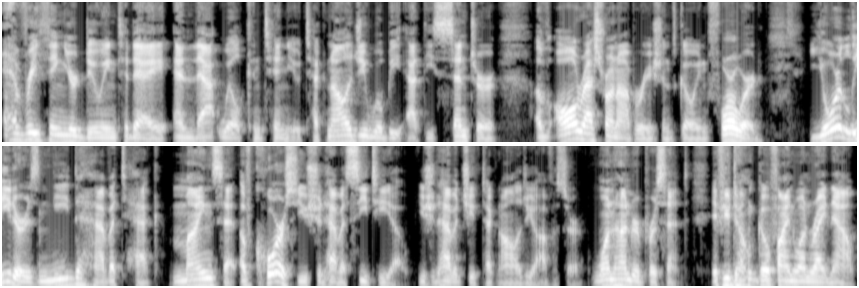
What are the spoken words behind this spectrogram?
everything you're doing today, and that will continue. Technology will be at the center of all restaurant operations going forward. Your leaders need to have a tech mindset. Of course, you should have a CTO. You should have a chief technology officer. 100%. If you don't, go find one right now.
